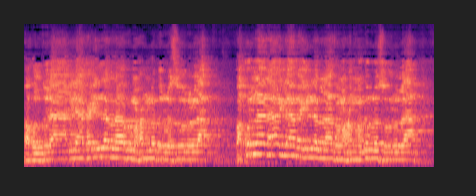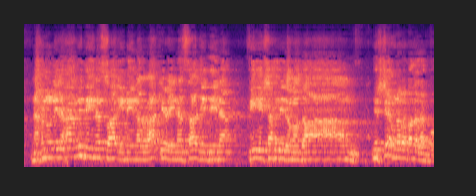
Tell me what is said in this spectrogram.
فقلت لا اله الا الله محمد رسول الله وقلنا لا اله الا الله محمد رسول الله نحن للحامدين الصائمين الراكعين الساجدين في شهر رمضان নিশ্চয় আপনারা ভালো লাগবো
